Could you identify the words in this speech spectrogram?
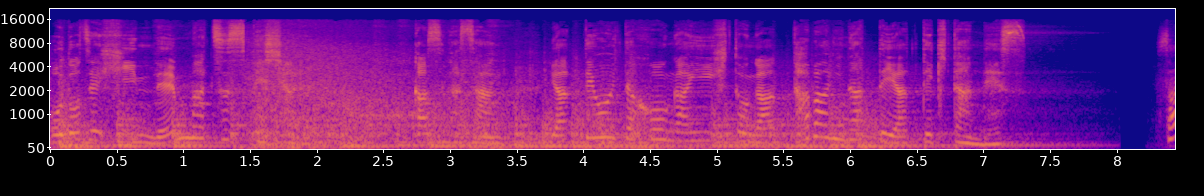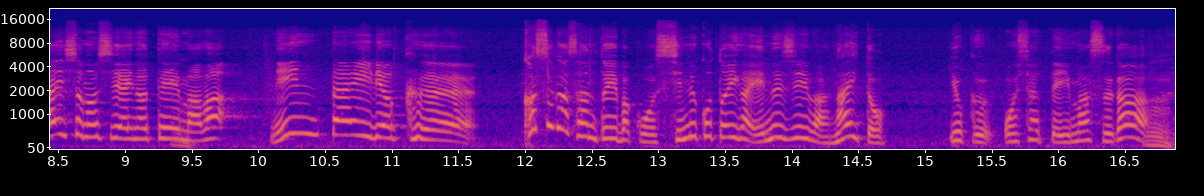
「オドぜひ年末スペシャル」春日さんやっておいた方がいい人が束になってやってきたんです。最初の試合のテーマは忍耐力。春日さんといえばこう死ぬこと以外 NG はないとよくおっしゃっていますが、うん、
